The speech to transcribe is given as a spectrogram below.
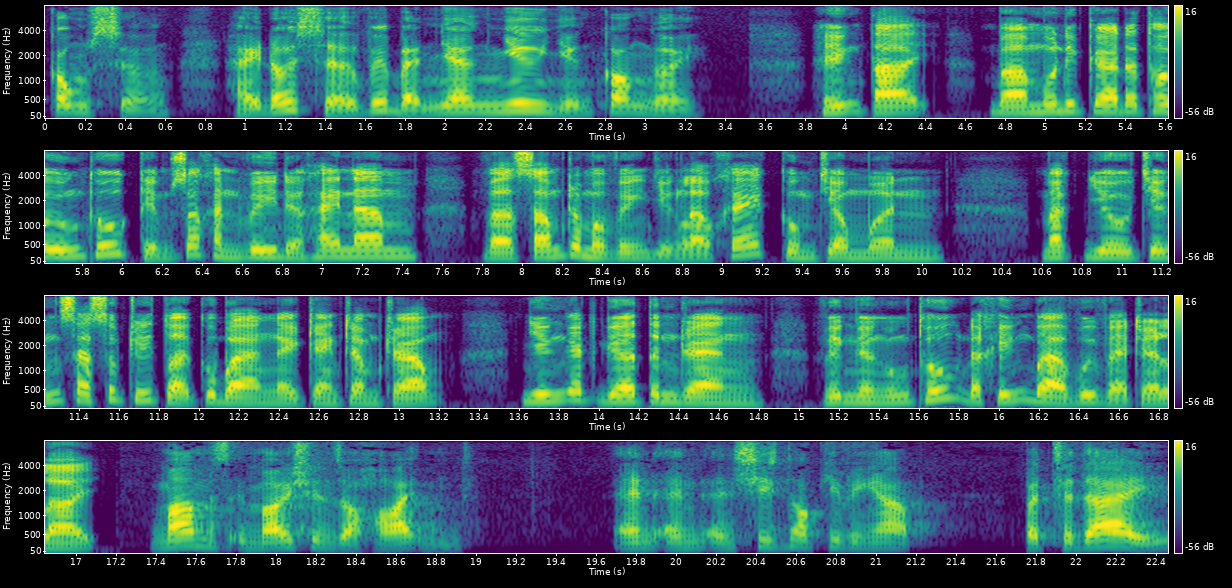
công xưởng. Hãy đối xử với bệnh nhân như những con người. Hiện tại, Bà Monica đã thôi uống thuốc kiểm soát hành vi được 2 năm và sống trong một viện dưỡng lão khác cùng chồng mình. Mặc dù chứng sa sút trí tuệ của bà ngày càng trầm trọng, nhưng Edgar tin rằng việc ngừng uống thuốc đã khiến bà vui vẻ trở lại. Mum's emotions are heightened and, and, and she's not giving up. But today,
